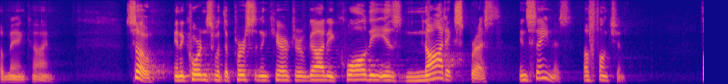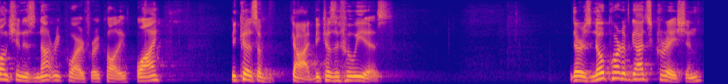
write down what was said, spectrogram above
of mankind. So, in accordance with the person and character of God, equality is not expressed in sameness of function. Function is not required for equality. Why? Because of God, because of who He is. There is no part of God's creation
